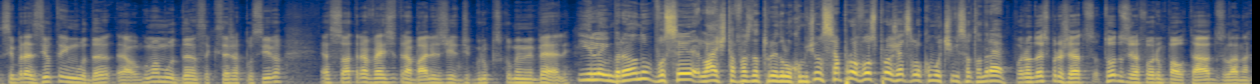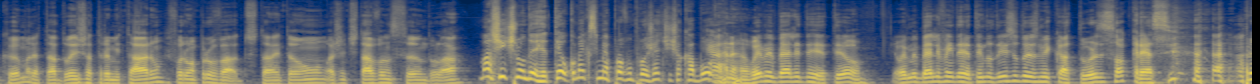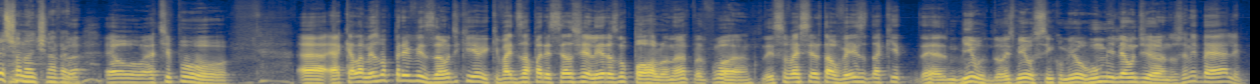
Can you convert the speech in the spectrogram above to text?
Se o Brasil tem mudan alguma mudança que seja possível, é só através de trabalhos de, de grupos como o MBL. E lembrando, você lá está fazendo a turnê da Locomotiva, você aprovou os projetos da Locomotiva em Santo André? Foram dois projetos, todos já foram pautados lá na Câmara, tá? Dois já tramitaram e foram aprovados, tá? Então a gente está avançando lá. Mas a gente não derreteu? Como é que você me aprova um projeto e a gente acabou? Cara, o MBL derreteu. O MBL vem derretendo desde 2014 e só cresce. Impressionante, né, velho? É, o- é tipo. É, é aquela mesma previsão de que, que vai desaparecer as geleiras no polo, né? Porra, isso vai ser talvez daqui é, mil, dois mil, cinco mil, um milhão de anos. MBL.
